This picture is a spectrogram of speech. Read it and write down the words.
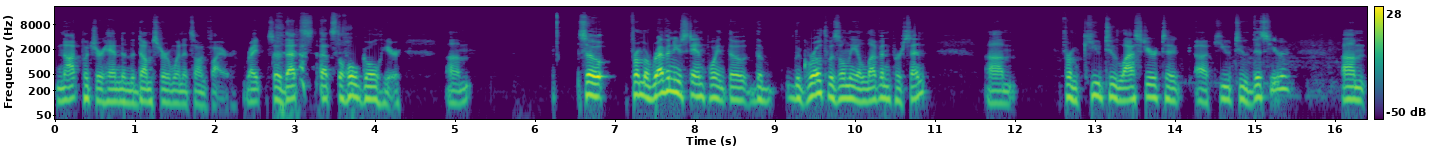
not put your hand in the dumpster when it's on fire, right? So that's that's the whole goal here. Um, so from a revenue standpoint, though, the the growth was only eleven percent um, from Q2 last year to uh, Q2 this year. Um,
